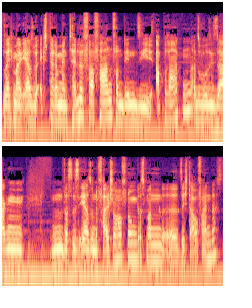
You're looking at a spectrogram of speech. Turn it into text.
sag ich mal, eher so experimentelle Verfahren, von denen Sie abraten? Also wo Sie sagen, hm, das ist eher so eine falsche Hoffnung, dass man äh, sich darauf einlässt?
